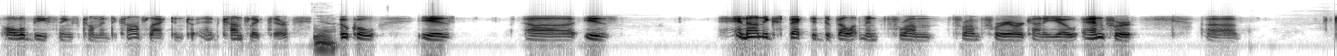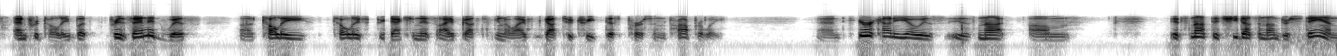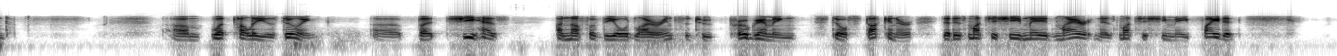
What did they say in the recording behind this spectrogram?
all of these things come into conflict and conflict there. Yeah. Is uh, is an unexpected development from from for Irukani Yo and for uh, and for Tolly, but presented with uh, Tolly Tolly's reaction is I've got to, you know I've got to treat this person properly, and Irukani is is not um, it's not that she doesn't understand um, what Tolly is doing, uh, but she has enough of the old Lyre Institute programming still stuck in her that as much as she may admire it and as much as she may fight it,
